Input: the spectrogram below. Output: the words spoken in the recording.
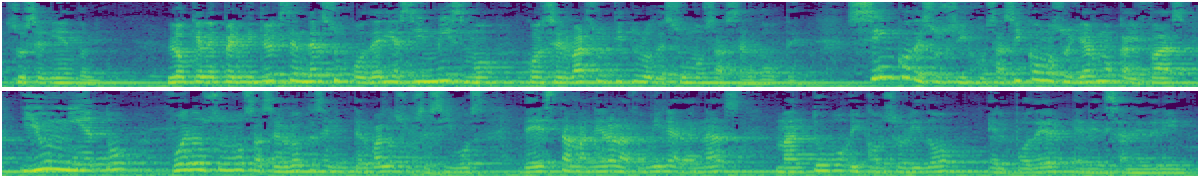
sucediéndole lo que le permitió extender su poder y asimismo conservar su título de sumo sacerdote. Cinco de sus hijos, así como su yerno Caifás y un nieto, fueron sumos sacerdotes en intervalos sucesivos. De esta manera la familia de Anás mantuvo y consolidó el poder en el Sanedrín.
